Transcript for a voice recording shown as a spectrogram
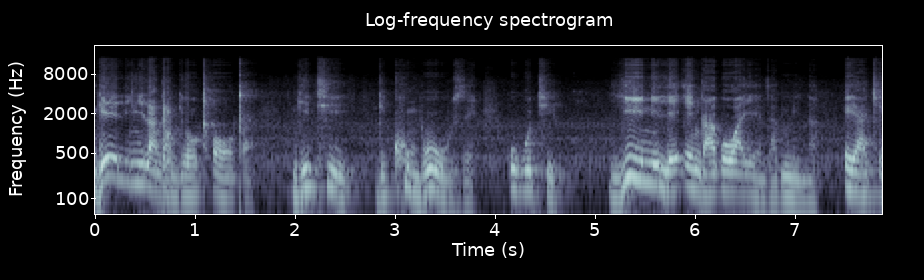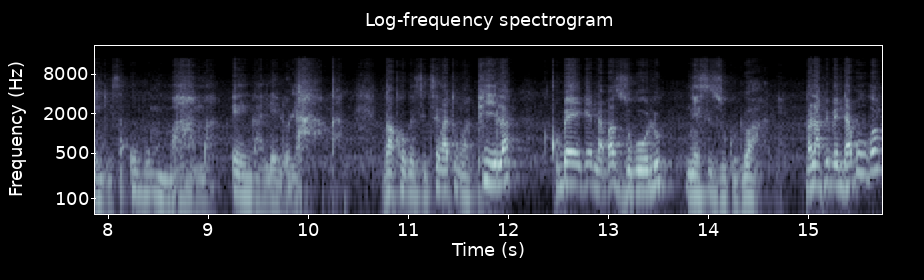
Ngelinye ilanga ngiyoxoxa ngithi ngikhumbuze ukuthi yini le engako wayenza kumina eyatshengisa ubumama engalelo langa. Ngakho ke sithi sengathi ungaphila qhubeke nabazukulu nesizukulwane. Balaphi bendabuko?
